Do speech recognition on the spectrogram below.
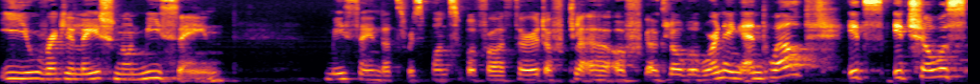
EU regulation on methane. Methane that's responsible for a third of, cl- uh, of uh, global warming, and well, it's it shows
